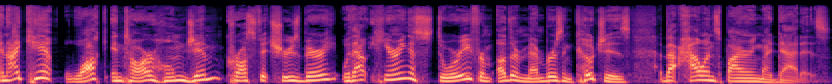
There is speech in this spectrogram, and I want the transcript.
And I can't walk into our home gym, CrossFit Shrewsbury, without hearing a story from other members and coaches about how inspiring my dad is.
